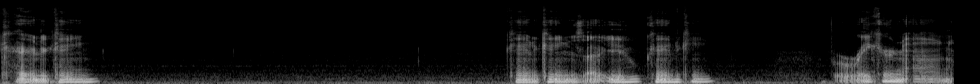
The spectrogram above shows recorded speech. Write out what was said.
Candy cane. Candy cane, is that you, Candy cane? Breaker 9,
